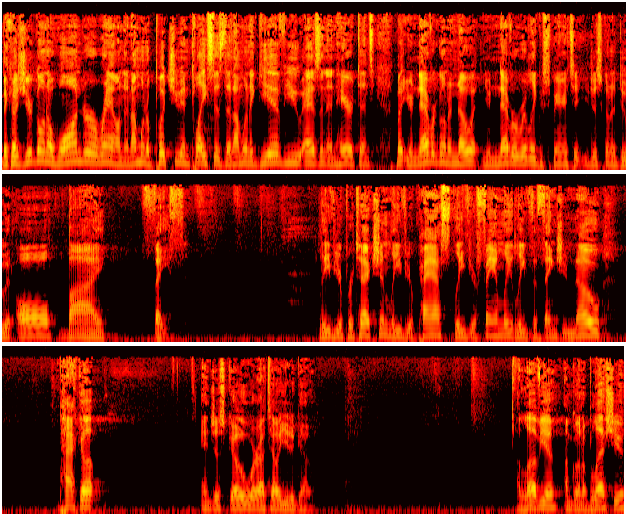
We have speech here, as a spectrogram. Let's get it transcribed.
Because you're going to wander around, and I'm going to put you in places that I'm going to give you as an inheritance, but you're never going to know it. You're never really experience it. You're just going to do it all by faith. Leave your protection, leave your past, leave your family, leave the things you know. Pack up and just go where I tell you to go. I love you. I'm going to bless you.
